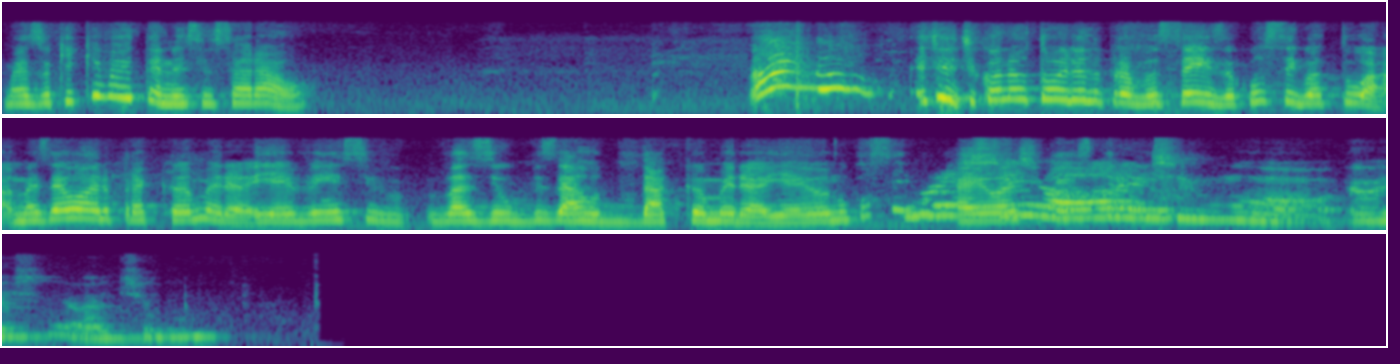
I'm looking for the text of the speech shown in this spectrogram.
Mas o que, que vai ter nesse sarau? Ai, não! Gente, quando eu tô olhando para vocês, eu consigo atuar, mas eu olho pra câmera e aí vem esse vazio bizarro da câmera e aí eu não consigo. Eu aí eu acho que é estranho. ótimo. Eu achei ótimo.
